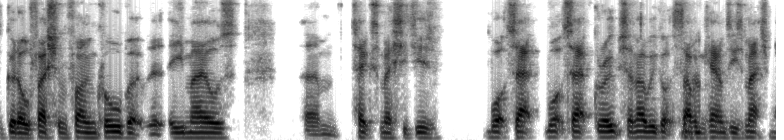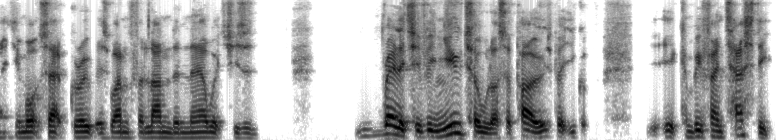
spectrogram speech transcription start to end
a good old fashioned phone call, but emails, um, text messages, WhatsApp WhatsApp groups. I know we've got Southern mm-hmm. Counties matchmaking WhatsApp group. There's one for London now, which is a relatively new tool, I suppose, but you it can be fantastic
